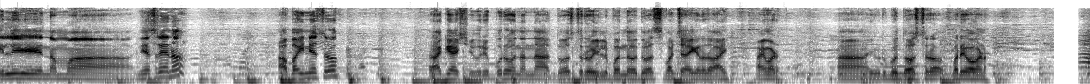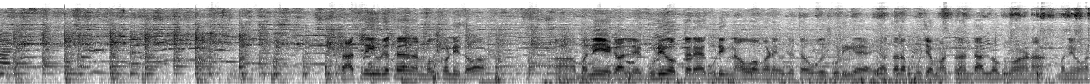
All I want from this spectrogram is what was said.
ಇಲ್ಲಿ ನಮ್ಮ ಹೆಸರೇನು? ಇನ್ನ ಹೆಸರು? ರಾಕೇಶ್. ಇವರಿಬ್ಬರು ನನ್ನ ದೋಸ್ತರು. ಇಲ್ಲಿ ಬಂದು ದೋಸ್ತ್ ಪರಿಚಯ ಆಗಿರೋದು. ಆಯ್ ಆಯ್ ಮಾಡು. ಹಾಂ, ಇವರಿಬ್ಬರು ದೋಸ್ತರು. ಬರೀ ಹೋಗೋಣ. ರಾತ್ರಿ ಇವ್ರ ಜೊತೆ ನಾನು ಮಲ್ಕೊಂಡಿದ್ದು. ಬನ್ನಿ, ಈಗ ಅಲ್ಲಿ ಗುಡಿಗೆ ಹೋಗ್ತಾರೆ. ಗುಡಿಗೆ ನಾವು ಹೋಗೋಣ. ಇವ್ರ ಜೊತೆ ಹೋಗಿ ಗುಡಿಗೆ ಯಾವ ಥರ ಪೂಜೆ ಮಾಡ್ತಾರೆ ಅಂತ ಅಲ್ಲಿ ಹೋಗಿ ನೋಡೋಣ. ಬನ್ನಿ, ಹೋಗೋಣ.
